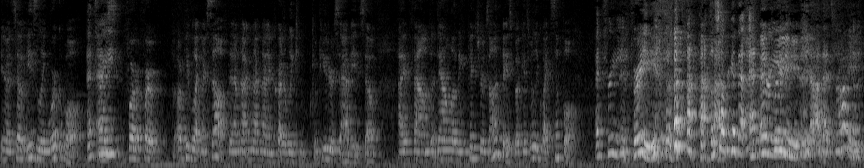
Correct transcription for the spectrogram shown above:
You know, it's so easily workable And free. for for or people like myself that I'm not I'm not, incredibly com- computer savvy. So I found downloading pictures on Facebook is really quite simple And free. and free. Let's not forget that. And, and free. Yeah, that's right.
